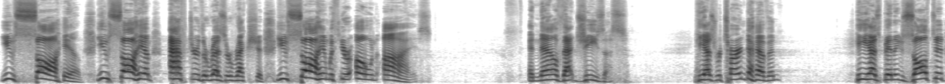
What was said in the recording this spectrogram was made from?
You saw him. You saw him after the resurrection. You saw him with your own eyes. And now that Jesus, he has returned to heaven. He has been exalted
